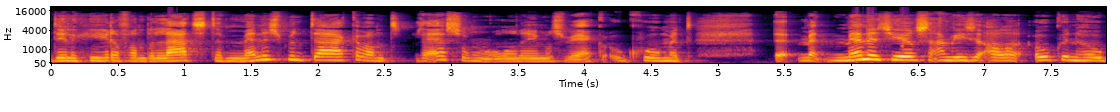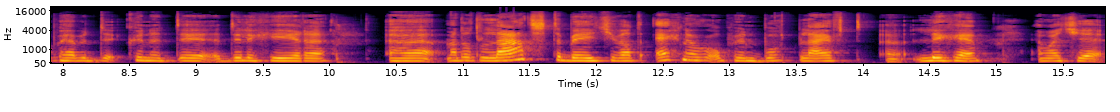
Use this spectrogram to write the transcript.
delegeren van de laatste managementtaken. Want hè, sommige ondernemers werken ook gewoon met, uh, met managers aan wie ze alle, ook een hoop hebben kunnen de, delegeren. Uh, maar dat laatste beetje wat echt nog op hun bord blijft uh, liggen. En wat je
